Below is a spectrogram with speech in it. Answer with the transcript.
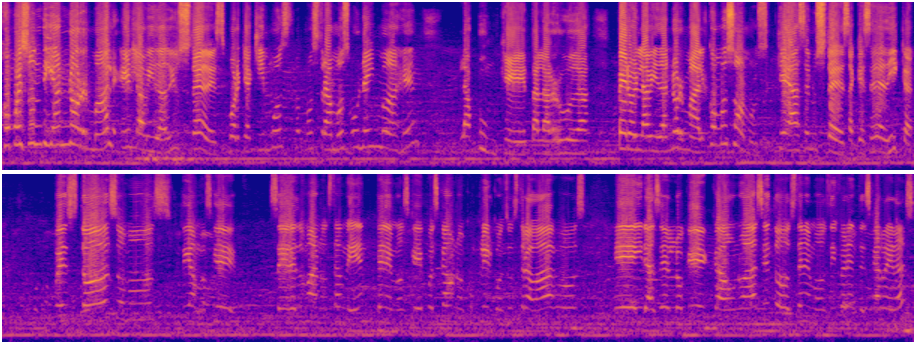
¿Cómo es un día normal en la vida de ustedes? Porque aquí mostramos una imagen, la punqueta, la ruda, pero en la vida normal, ¿cómo somos? ¿Qué hacen ustedes? ¿A qué se dedican? Pues todos somos, digamos que seres humanos también, tenemos que pues cada uno cumplir con sus trabajos, eh, ir a hacer lo que cada uno hace, todos tenemos diferentes carreras,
